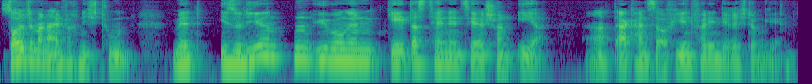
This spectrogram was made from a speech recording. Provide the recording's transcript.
Sollte man einfach nicht tun. Mit isolierenden Übungen geht das tendenziell schon eher. Ja, da kannst du auf jeden Fall in die Richtung gehen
